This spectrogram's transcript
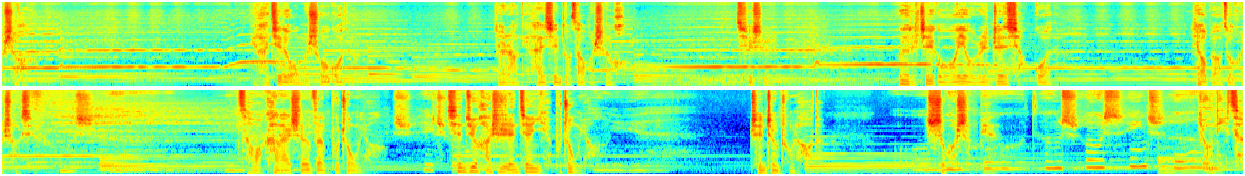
有时候，你还记得我们说过的，要让你安心躲在我身后。其实，为了这个，我也有认真想过的，要不要做回圣仙。在我看来，身份不重要，仙居还是人间也不重要，真正重要的是我身边有你在。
